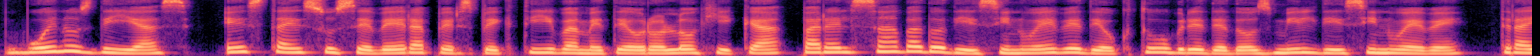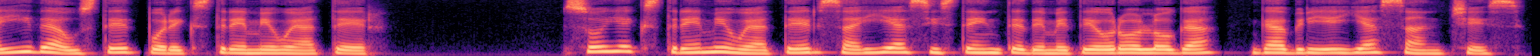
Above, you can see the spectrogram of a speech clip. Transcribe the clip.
Buenos días, esta es su severa perspectiva meteorológica para el sábado 19 de octubre de 2019, traída a usted por Extreme Weather. Soy Extreme Weather y asistente de meteoróloga, Gabriela Sánchez.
